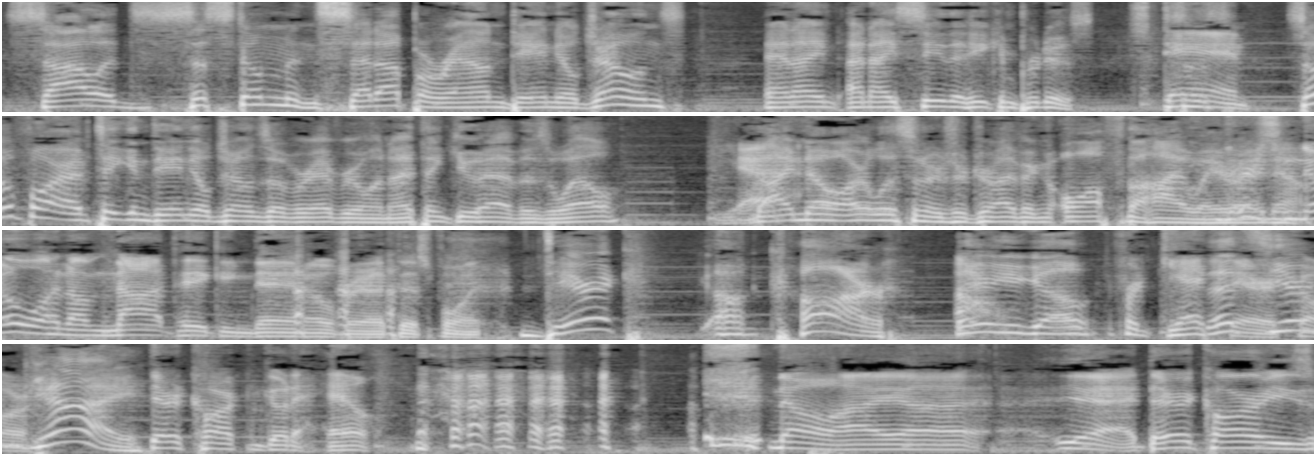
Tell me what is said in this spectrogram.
solid system and setup around Daniel Jones, and I and I see that he can produce. Stan. So, so far, I've taken Daniel Jones over everyone. I think you have as well. Yeah. I know our listeners are driving off the highway There's right now. There's no one I'm not taking Dan over at this point. Derek uh, Carr. There you go. Forget That's Derek your Carr. guy. Derek Carr can go to hell. no, I, uh, yeah, Derek Carr, he's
